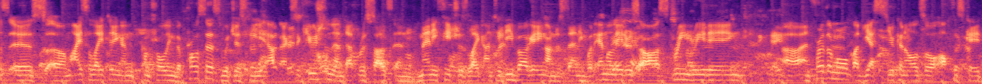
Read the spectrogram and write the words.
uniqueness is um, isolating and controlling the process, which is the app execution, and that results in many features like anti-debugging, understanding what emulators are, screen reading, uh, and furthermore. But yes, you can also obfuscate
